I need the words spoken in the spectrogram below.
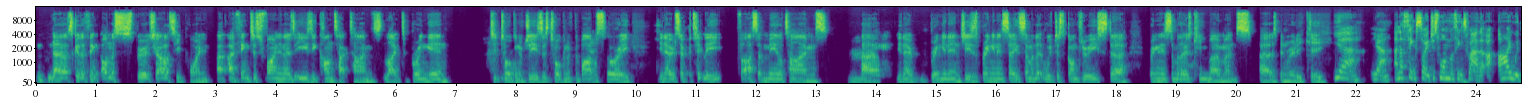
No, that's good. I think on the spirituality point, I, I think just finding those easy contact times, like to bring in, to, talking of Jesus, talking of the Bible story, you know, so particularly for us at meal times, Mm. um, you know, bringing in Jesus, bringing in, say, some of that we've just gone through Easter, bringing in some of those key moments uh, has been really key. Yeah, yeah. And I think, sorry, just one more thing to add. I, I would,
